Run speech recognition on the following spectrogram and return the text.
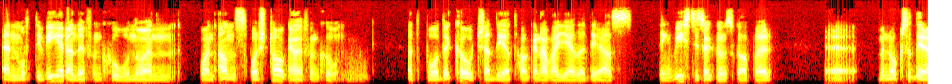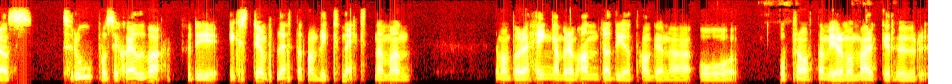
en motiverande funktion och en, och en ansvarstagande funktion. Att både coacha deltagarna vad gäller deras lingvistiska kunskaper eh, men också deras tro på sig själva. För det är extremt lätt att man blir knäckt när man, när man börjar hänga med de andra deltagarna och, och prata med dem och märker hur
